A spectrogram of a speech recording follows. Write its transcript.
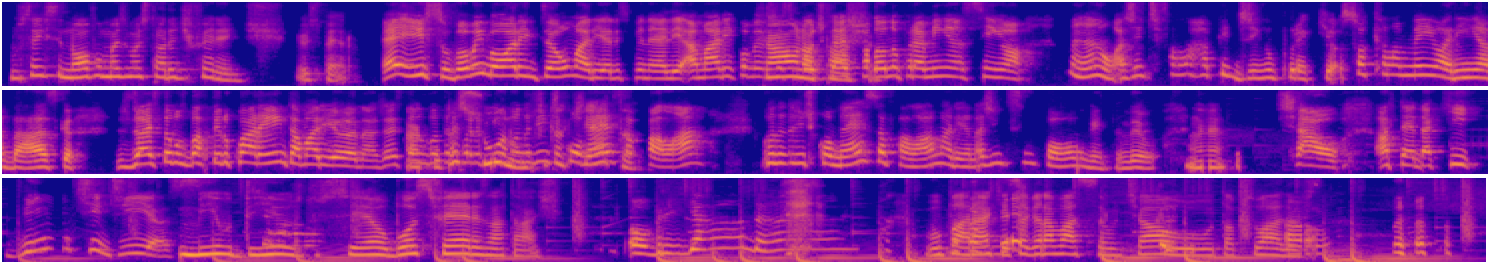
não sei se nova, mas uma história diferente, eu espero. É isso, vamos embora então, Mariana Spinelli. A Mari começou Tchau, esse podcast Natasha. falando para mim assim, ó, não, a gente fala rapidinho por aqui, ó, só aquela meia horinha básica. Já estamos batendo 40, Mariana. Já estamos batendo 40. É sua, quando a gente começa quieta. a falar, Quando a gente começa a falar, Mariana, a gente se empolga, entendeu? É. Tchau, até daqui 20 dias. Meu Deus do céu. Boas férias, Natasha. Obrigada. Vou parar aqui essa gravação. Tchau, Top Suadas. Tchau.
